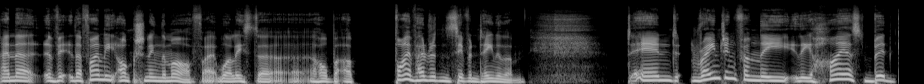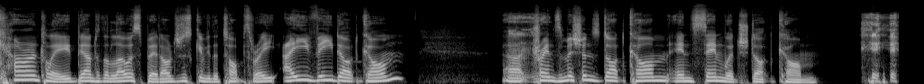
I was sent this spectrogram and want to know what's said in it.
and they're, they're finally auctioning them off. Uh, well, at least a, a whole uh, 517 of them. And ranging from the, the highest bid currently down to the lowest bid, I'll just give you the top three av.com, uh, transmissions.com, and sandwich.com.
